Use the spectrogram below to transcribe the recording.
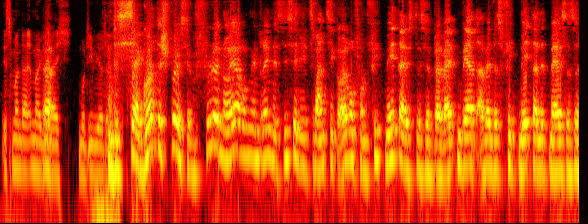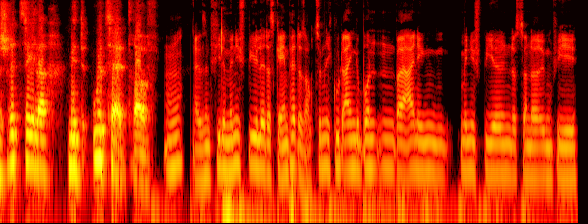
ist man da immer ja. gleich motiviert. Und das ist ja ein gutes Spiel, es sind viele Neuerungen drin, es ist ja die 20 Euro vom Fitmeter, ist das ja bei weitem wert, aber wenn das Fitmeter nicht mehr ist, als ein Schrittzähler mit Uhrzeit drauf. Mhm. Ja, es sind viele Minispiele, das Gamepad ist auch ziemlich gut eingebunden bei einigen Minispielen, dass dann da irgendwie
